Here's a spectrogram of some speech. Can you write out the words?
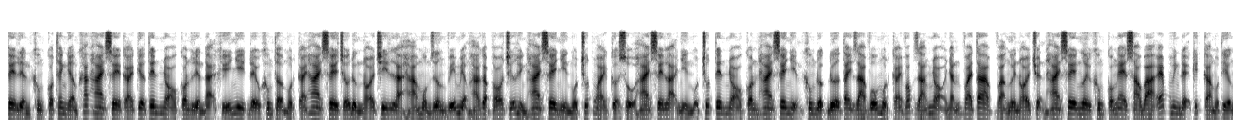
c liền không có thanh âm khác hai c cái kia tên nhỏ con liền đại khí nhi đều không thở một cái hai c chớ đừng nói chi là há mồm dương vĩ miệng há gặp to chữ hình hai c nhìn một chút ngoài cửa sổ hai c lại nhìn một chút tên nhỏ con hai c nhịn không được đưa tay ra vỗ một cái vóc dáng nhỏ nhắn vai ta và ngươi nói chuyện hai c ngươi không có nghe sao ba f huynh đệ kích ca một tiếng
